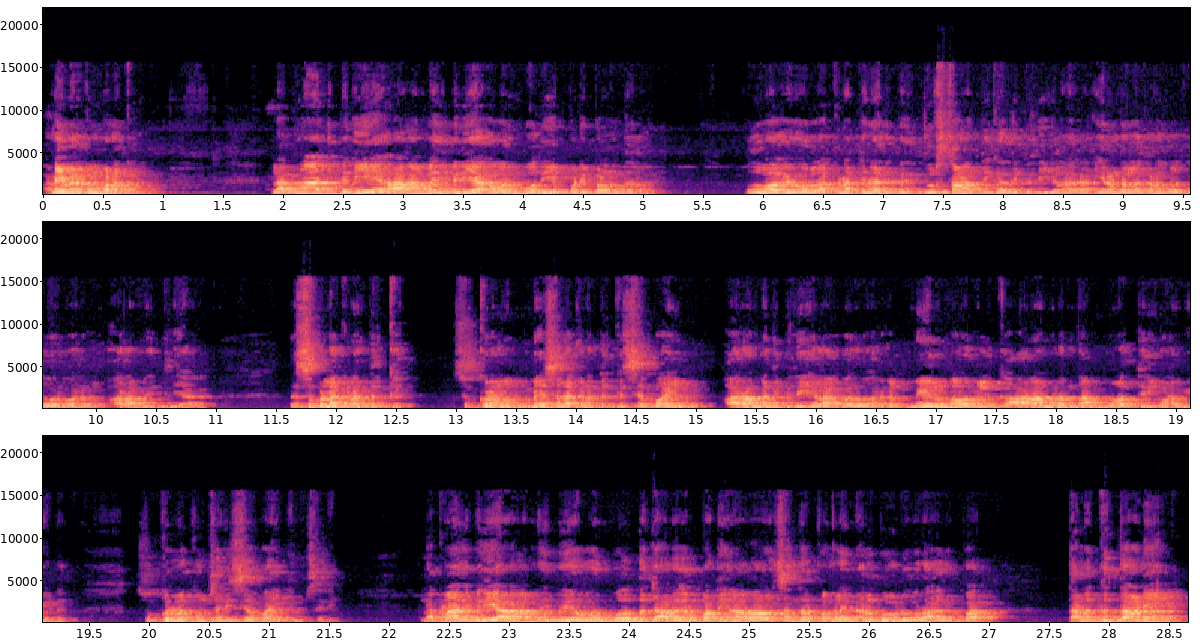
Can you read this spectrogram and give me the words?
அனைவருக்கும் வணக்கம். லக்னாதிபதியே ஆறாம் அதிபதியாக வரும்போது எப்படி பலன் தரும்? பொதுவாகவே ஒரு லக்னத்தின் அதிபதி துர்ஸ்தானத்துக்கு அதிபதிகளாக இரண்டு லக்கணங்களுக்கு வருவார்கள் ஆறாம் அதிபதியாக. ரிஷப லக்கணத்திற்கு சுக்கிரனும் மேச லக்கணத்திற்கு செவ்வாயும் ஆறாம் அதிபதிகளாக வருவார்கள். மேலும் அவர்களுக்கு ஆறாம் இடம்தான் மூலத்திரிகோண வீடு. சுக்கிரனுக்கும் சரி செவ்வாய்க்கும் சரி. லக்னாதிபதியே ஆறாம் அதிபதியாக வரும்போது அந்த ஜாதகர் பார்த்தீங்கன்னா அதாவது சந்தர்ப்பங்களை நழுவ விடுவராக இருப்பார். தனக்குத்தானே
